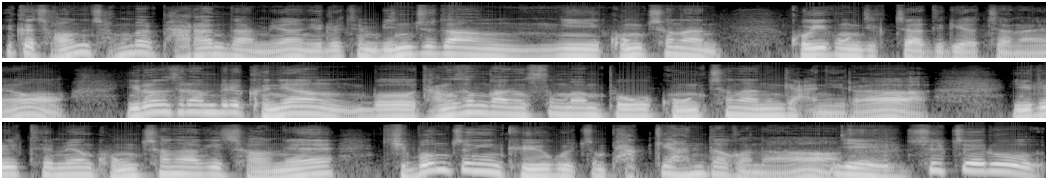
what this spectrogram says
그러니까 저는 정말 바란다면 이를테면 민주당이 공천한 고위공직자들이었잖아요. 이런 사람들을 그냥 뭐 당선 가능성만 보고 공천하는 게 아니라 이를테면 공천하기 전에 기본적인 교육을 좀 받게 한다거나 예. 실제로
